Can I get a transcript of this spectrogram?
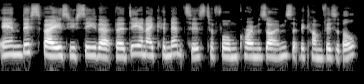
in this phase, you see that the DNA condenses to form chromosomes that become visible.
